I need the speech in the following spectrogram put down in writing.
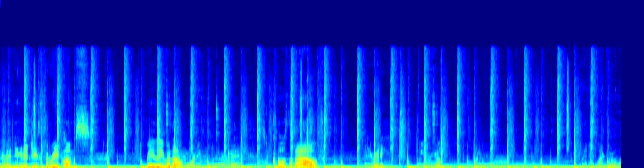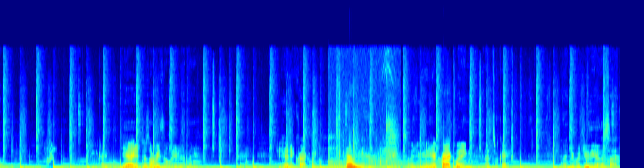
And then you're gonna do three pumps, really without warning, okay? So close the valve. Are you ready? Here we go. And then you let go of the, okay. Yeah, there's no reason to leave it in there, okay? If you hear any crackling, Oh yeah. so you're gonna hear crackling, and that's okay. And then you would do the other side.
